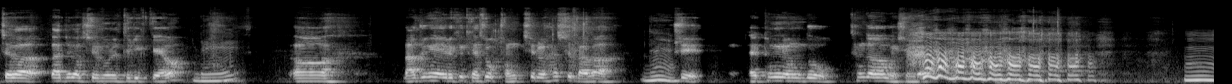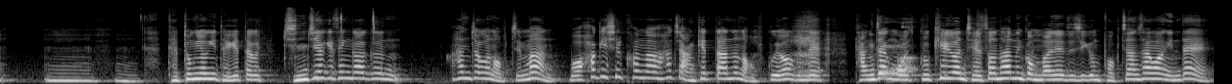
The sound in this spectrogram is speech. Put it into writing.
제가 마지막 질문을 드릴게요. 네. 어, 나중에 이렇게 계속 정치를 하시다가 네. 혹시 대통령도 생각하고 계신가요? 음, 음. 대통령이 되겠다고 진지하게 생각은 한 적은 없지만 뭐 하기 싫거나 하지 않겠다는 없고요. 근데 당장 뭐 국회의원 재선하는 것만 해도 지금 벅찬 상황인데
